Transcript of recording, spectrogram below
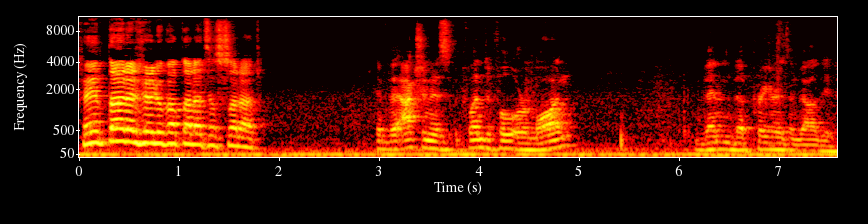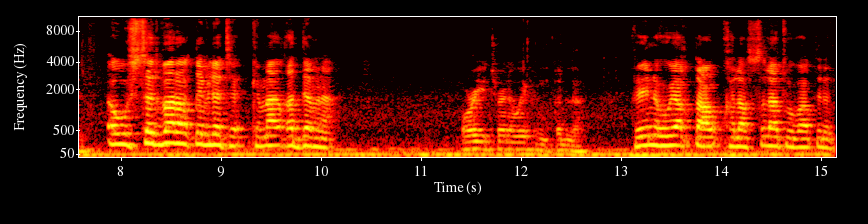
فإن طال الفعل بطلت الصلاة If the action is plentiful or long, then the prayer is invalidated. أو استدبر قبلته كما قدمنا Or you turn away from the qibla, فإنه يقطع خلاص صلاته باطلة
